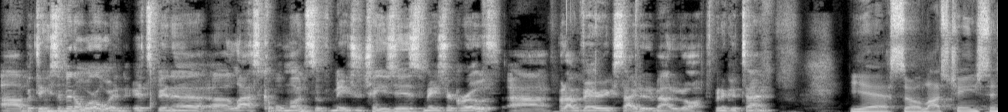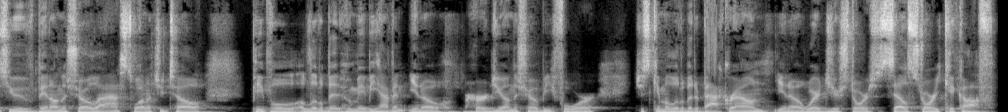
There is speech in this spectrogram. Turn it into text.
uh, but things have been a whirlwind. It's been a, a, last couple months of major changes, major growth, uh, but I'm very excited about it all. It's been a good time. Yeah. So a lot's changed since you've been on the show last. Why don't you tell people a little bit who maybe haven't, you know, heard you on the show before? Just give them a little bit of background. You know, where did your store sales story kick off?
